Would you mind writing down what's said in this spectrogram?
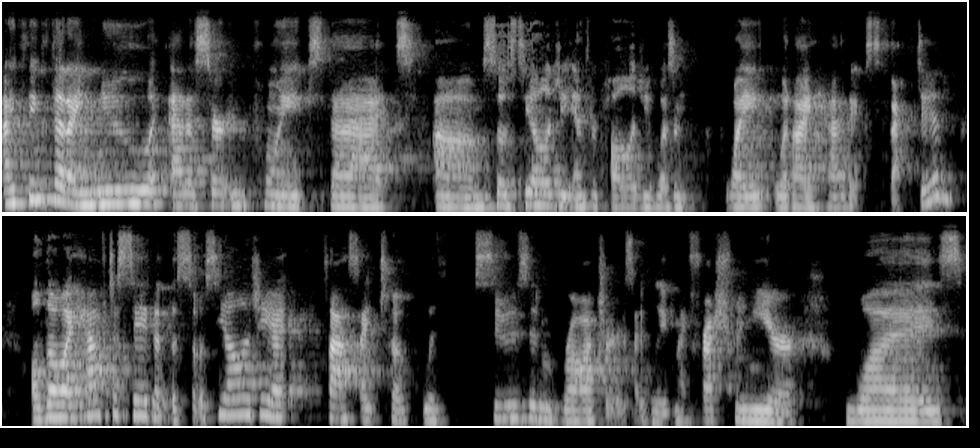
I think that I knew at a certain point that um, sociology, anthropology wasn't quite what I had expected. Although I have to say that the sociology class I took with Susan Rodgers, I believe my freshman year, was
